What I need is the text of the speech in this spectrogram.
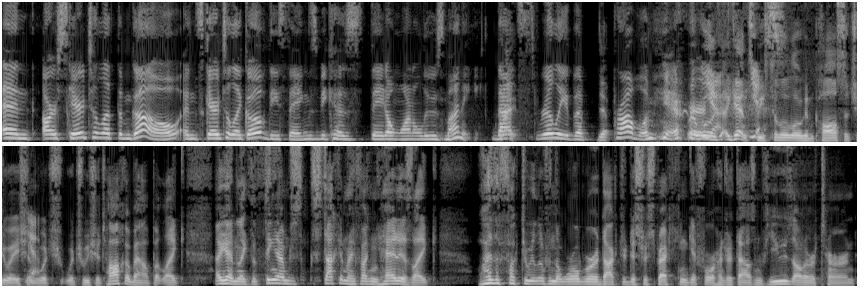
and are scared to let them go and scared to let go of these things because they don't want to lose money. That's really the problem here. Well, Yeah. again, speaks Yes. to the Logan Paul situation, Yeah. which which we should talk about. But like again, like the thing I'm just stuck in my fucking head is like, why the fuck do we live in the world where a Doctor Disrespect can get four hundred thousand views on a return,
